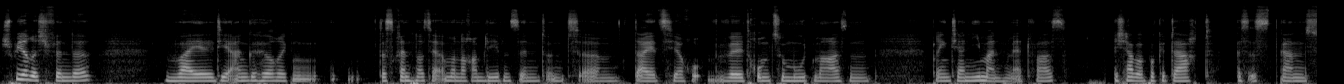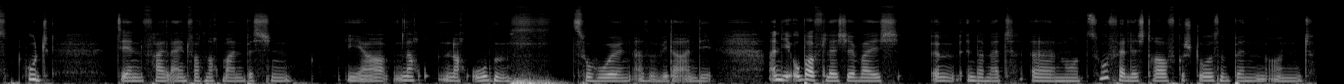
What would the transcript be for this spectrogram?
schwierig finde, weil die Angehörigen des Rentners ja immer noch am Leben sind und ähm, da jetzt hier wild rumzumutmaßen, bringt ja niemandem etwas. Ich habe aber gedacht, es ist ganz gut, den Fall einfach noch mal ein bisschen ja, nach, nach oben zu holen, also wieder an die, an die Oberfläche, weil ich im Internet äh, nur zufällig drauf gestoßen bin und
